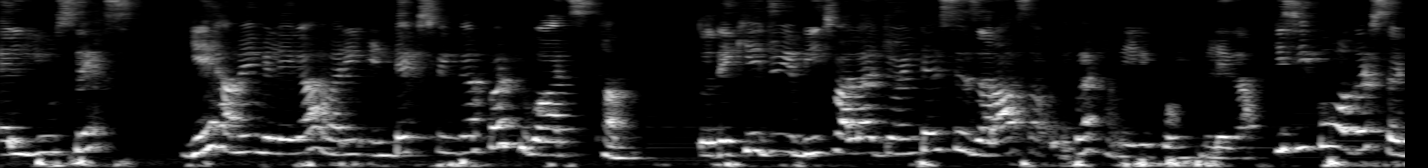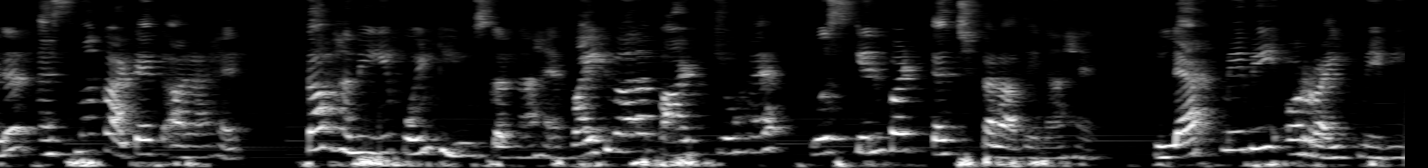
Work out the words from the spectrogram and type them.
एल यू सिक्स ये हमें मिलेगा हमारी इंडेक्स फिंगर पर टुवार्ड्स थंब तो देखिए, जो ये बीच वाला जॉइंट है, इससे जरा सा ऊपर हमें ये पॉइंट मिलेगा। किसी को अगर सडन एस्थमा का अटैक आ रहा है, तब हमें ये पॉइंट यूज़ करना है। व्हाइट वाला पार्ट जो है, वो स्किन पर टच करा देना है। लेफ़्ट में भी और राइट में भी।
